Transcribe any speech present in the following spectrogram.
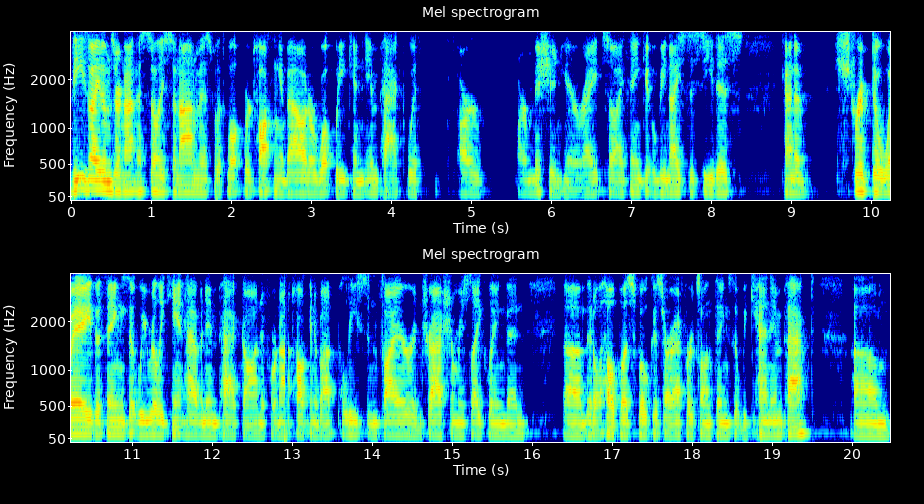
these items are not necessarily synonymous with what we're talking about or what we can impact with our our mission here, right? So I think it would be nice to see this kind of stripped away the things that we really can't have an impact on. If we're not talking about police and fire and trash and recycling, then um, it'll help us focus our efforts on things that we can impact. Um,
